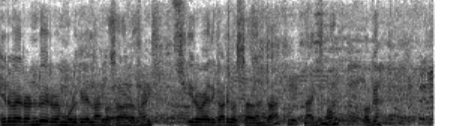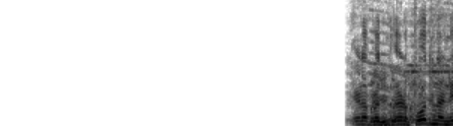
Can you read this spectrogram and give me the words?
కేలు రెండు ఇరవై మూడు దాకా వస్తుందంట ఫ్రెండ్స్. ఇరవై ఐదు కాడికి వస్తుందంట మ్యాక్సిమం ఓకే. ఇక్కడ పెద్ద ఇక్కడ పోతుందండి?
